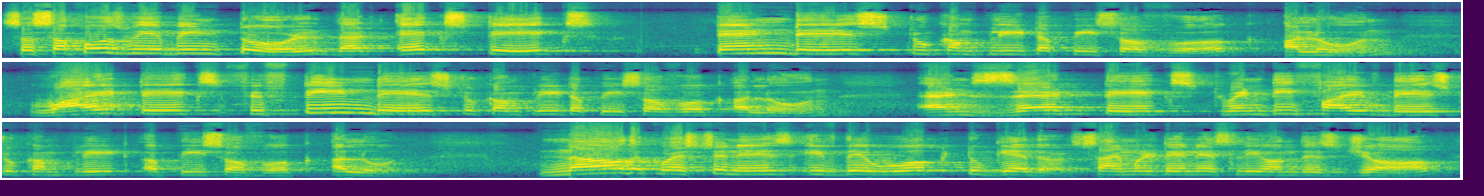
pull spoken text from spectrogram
So suppose we have been told that X takes 10 days to complete a piece of work alone, Y takes 15 days to complete a piece of work alone and Z takes 25 days to complete a piece of work alone. Now the question is if they work together simultaneously on this job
